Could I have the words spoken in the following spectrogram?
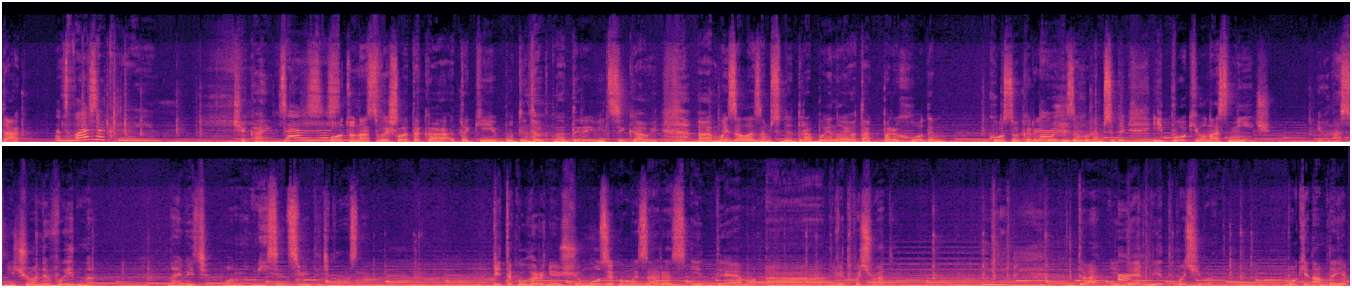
Так, А два закриємо. чекай. Зараз же От у нас вийшла така, такий будинок на дереві цікавий. А, Ми залазимо сюди драбиною, отак переходимо косо криво і заходимо сюди. І поки у нас ніч, і у нас нічого не видно, навіть он місяць світить класно. Під таку гарнющу музику ми зараз ідемо відпочивати. Да, ідемо відпочивати. Поки нам дає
